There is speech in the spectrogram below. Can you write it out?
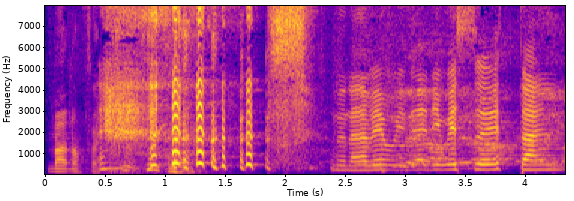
ma non fa niente. non avevo idea di questo dettaglio.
